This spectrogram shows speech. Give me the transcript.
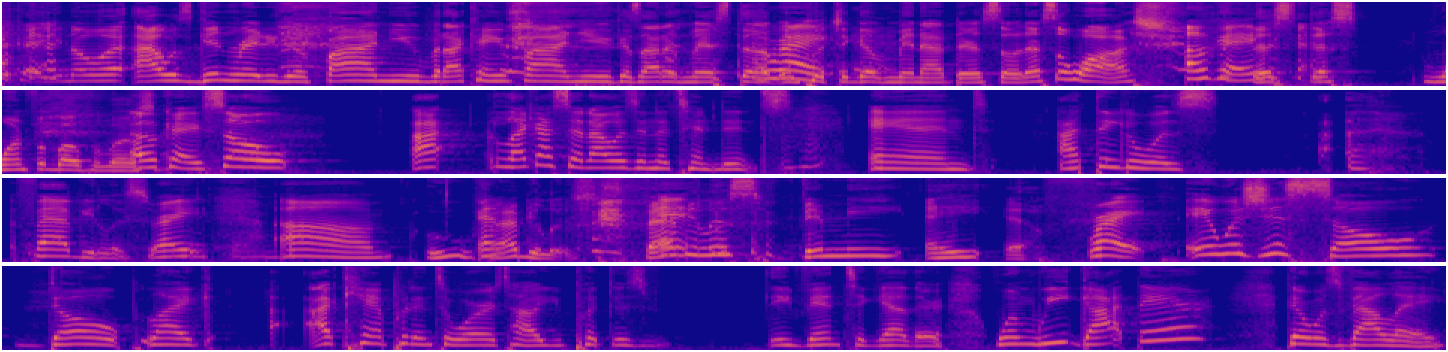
Okay, you know what? I was getting ready to find you, but I can't find you because I done messed up Right. and put your government out there. So that's a wash. Okay. That's that's one for both of us. Okay, so I like I said, I was in attendance, Mm-hmm. and I think it was uh, fabulous, right? Um, Ooh, And- fabulous, fabulous, Femi AF. right. It was just so dope. Like I- I can't put into words how you put this event together. When we got there, there was valet.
